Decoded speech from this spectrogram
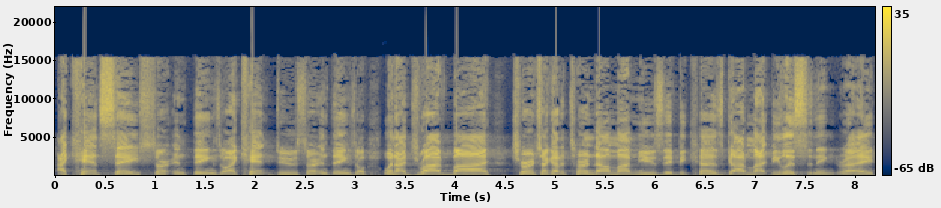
I can't say certain things or I can't do certain things. Or when I drive by church, I got to turn down my music because God might be listening, right?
